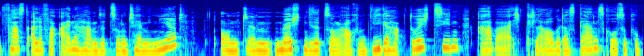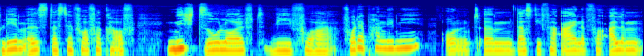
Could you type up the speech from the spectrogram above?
Fast alle Vereine haben Sitzungen terminiert und ähm, möchten die Sitzung auch wie gehabt durchziehen. Aber ich glaube, das ganz große Problem ist, dass der Vorverkauf nicht so läuft wie vor, vor der Pandemie und ähm, dass die Vereine vor allem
